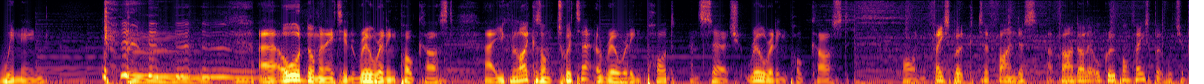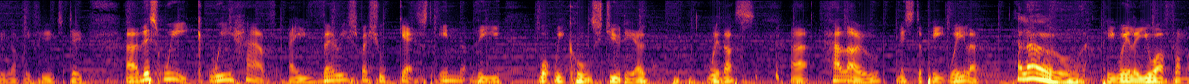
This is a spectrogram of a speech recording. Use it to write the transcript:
winning. Uh, award nominated Real Reading Podcast. Uh, you can like us on Twitter at Real Reading Pod and search Real Reading Podcast on Facebook to find us, uh, find our little group on Facebook, which would be lovely for you to do. Uh, this week we have a very special guest in the what we call studio with us. Uh, hello, Mr. Pete Wheeler. Hello. Pete Wheeler, you are from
